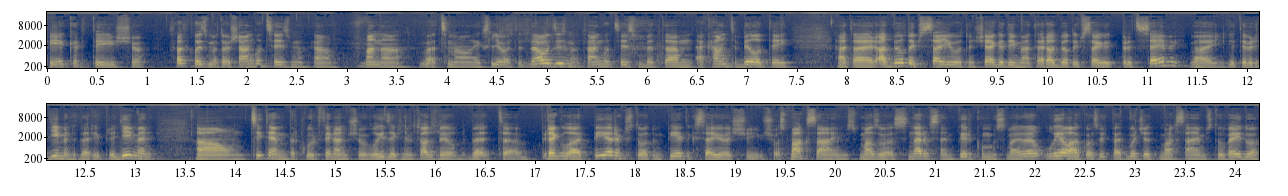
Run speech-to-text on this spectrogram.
piekritīšu. Es atkal izmantošu anglicismu, kā manā vecumā, liekas, ļoti daudz izmanto anglicismu, bet um, accountability. Tā ir atbildības sajūta, un šajā gadījumā tā ir atbildības sajūta pret sevi, vai, ja tev ir ģimene, tad arī pret ģimeni un citiem, par kuru finanšu līdzekļiem tu atbildi. Bet uh, regulāri pierakstot un piefiksējot šī, šos maksājumus, mazos nervusēm pirkumus vai lielākos vispār budžeta maksājumus, tu veido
